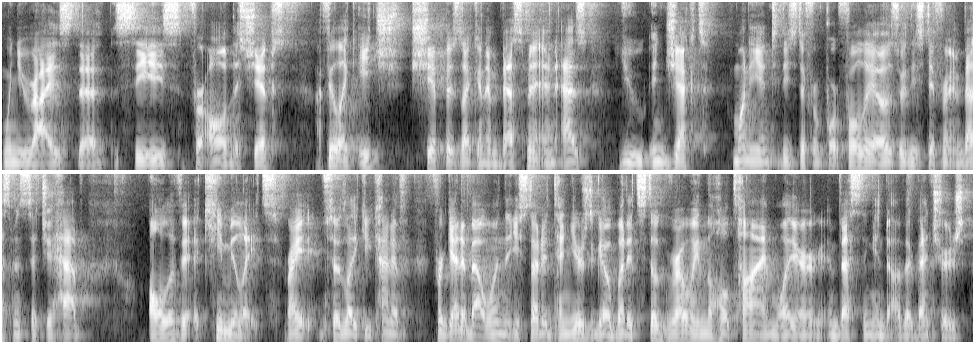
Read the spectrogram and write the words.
when you rise the seas for all of the ships. I feel like each ship is like an investment, and as you inject money into these different portfolios or these different investments that you have, all of it accumulates, right? So like you kind of forget about one that you started 10 years ago, but it's still growing the whole time while you're investing into other ventures.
